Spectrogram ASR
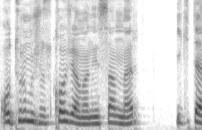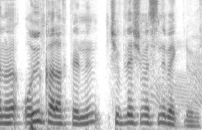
oturmuşuz kocaman insanlar. iki tane oyun karakterinin çiftleşmesini bekliyoruz.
